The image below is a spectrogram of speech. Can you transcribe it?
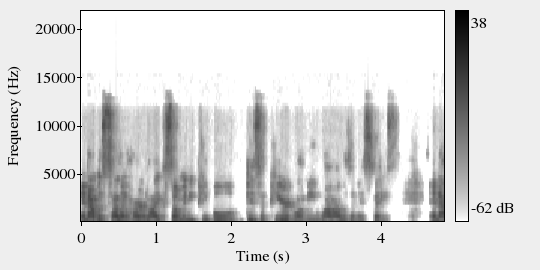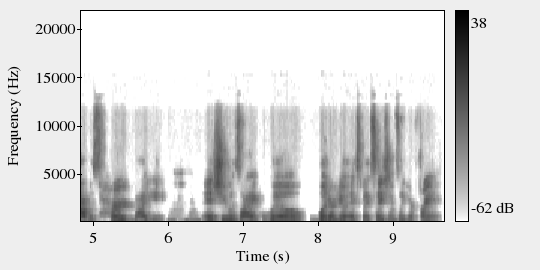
and i was telling her like so many people disappeared on me while i was in this space and i was hurt by it. Mhm. and she was like well what are your expectations of your friends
